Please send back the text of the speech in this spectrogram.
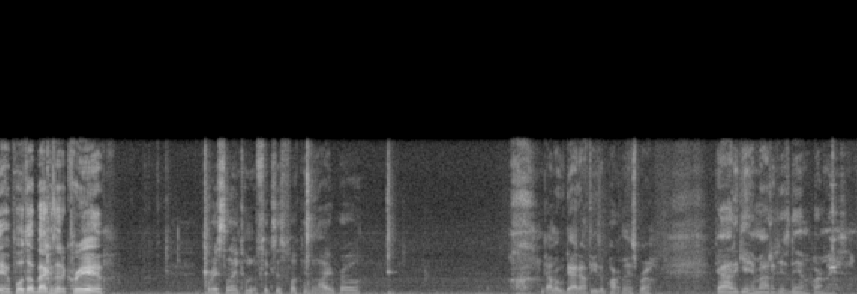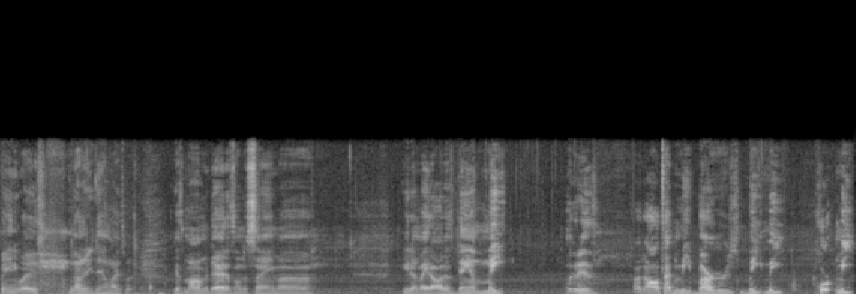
Yeah, pulled up back into the crib. Bro, they still ain't come to fix this fucking light, bro. Gotta move that out these apartments, bro. Gotta get him out of this damn apartment. But anyways, none of these damn lights, but his mom and dad is on the same, uh, he done made all this damn meat. Look at this. All type of meat. Burgers, meat meat, pork meat,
